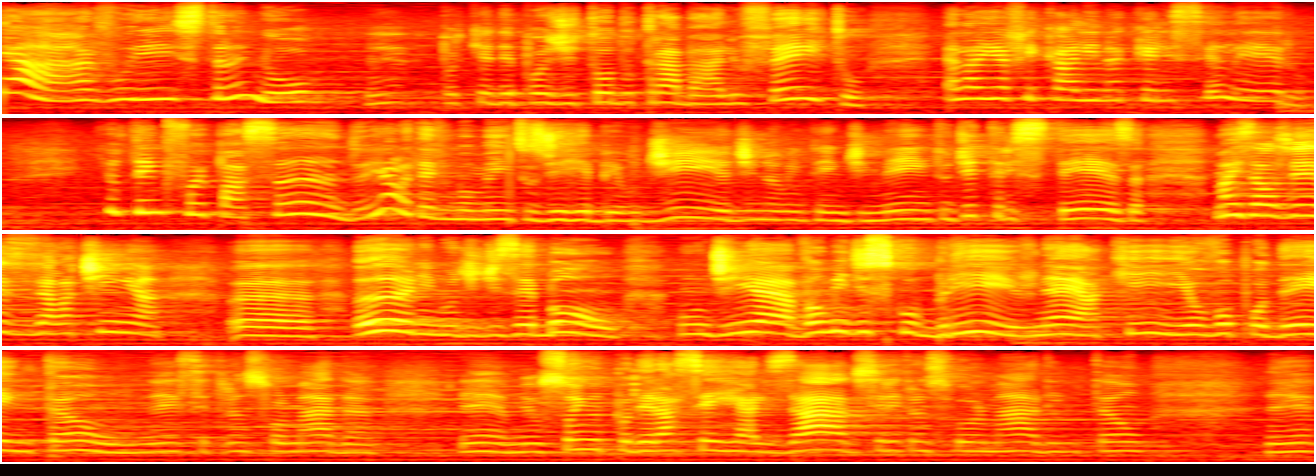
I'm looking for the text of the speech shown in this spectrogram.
e a árvore estranhou, né? porque depois de todo o trabalho feito, ela ia ficar ali naquele celeiro. E o tempo foi passando e ela teve momentos de rebeldia, de não entendimento, de tristeza, mas às vezes ela tinha uh, ânimo de dizer: bom, um dia vão me descobrir né, aqui e eu vou poder então né, ser transformada, né, meu sonho poderá ser realizado, serei transformada então né,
